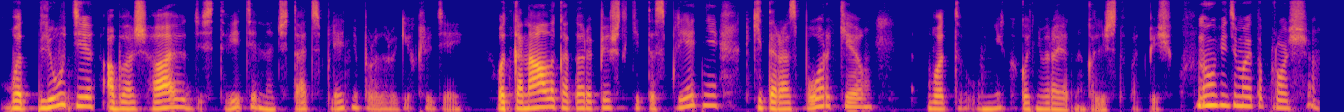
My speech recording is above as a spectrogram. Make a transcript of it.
вот люди обожают действительно читать сплетни про других людей. Вот каналы, которые пишут какие-то сплетни, какие-то разборки, вот у них какое-то невероятное количество подписчиков. Ну, видимо, это проще,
